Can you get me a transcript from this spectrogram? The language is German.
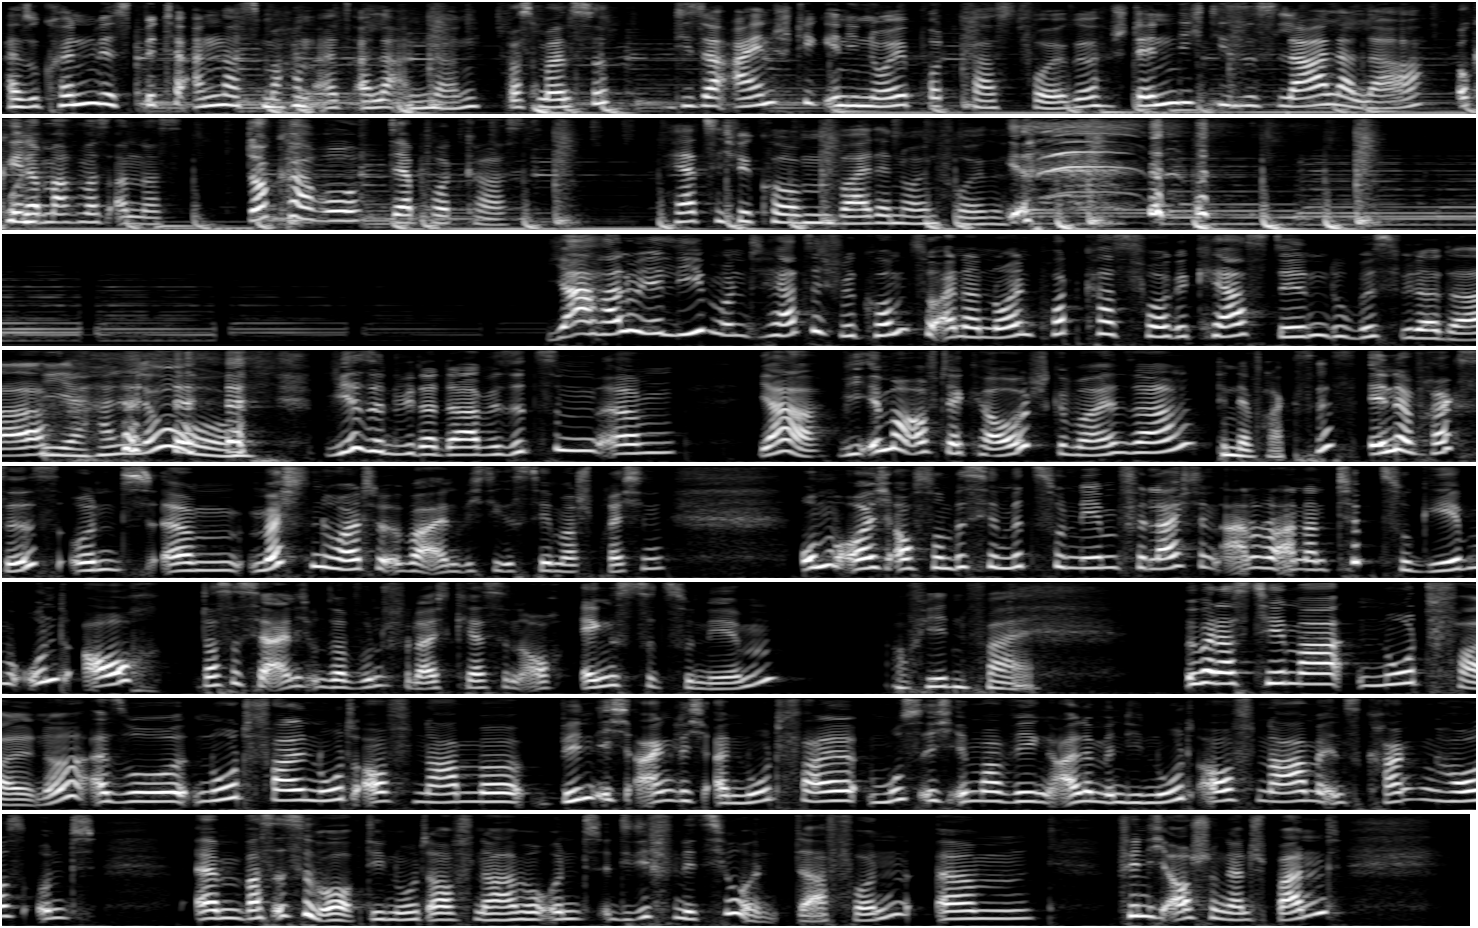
Also können wir es bitte anders machen als alle anderen? Was meinst du? Dieser Einstieg in die neue Podcast-Folge, ständig dieses La La La. Okay, dann machen wir es anders. Doc Caro, der Podcast. Herzlich willkommen bei der neuen Folge. Ja. Ja, hallo ihr Lieben und herzlich willkommen zu einer neuen Podcast-Folge. Kerstin, du bist wieder da. Ja, hallo. wir sind wieder da. Wir sitzen, ähm, ja, wie immer auf der Couch gemeinsam. In der Praxis? In der Praxis und ähm, möchten heute über ein wichtiges Thema sprechen, um euch auch so ein bisschen mitzunehmen, vielleicht den einen oder anderen Tipp zu geben und auch, das ist ja eigentlich unser Wunsch, vielleicht Kerstin, auch Ängste zu nehmen. Auf jeden Fall über das Thema Notfall. Ne? Also Notfall, Notaufnahme. Bin ich eigentlich ein Notfall? Muss ich immer wegen allem in die Notaufnahme, ins Krankenhaus? Und ähm, was ist überhaupt die Notaufnahme und die Definition davon? Ähm, Finde ich auch schon ganz spannend.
